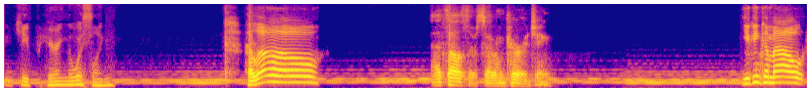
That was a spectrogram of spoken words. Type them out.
You keep hearing the whistling. Hello? That's also so encouraging. You can come out.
